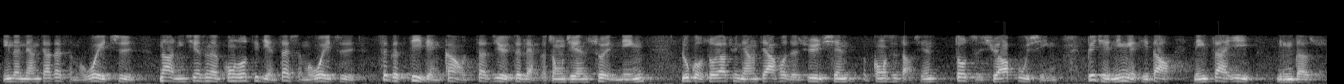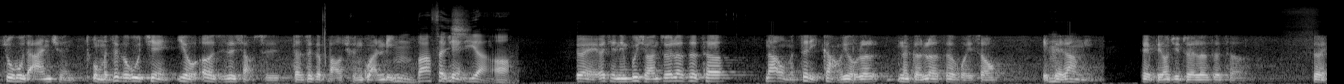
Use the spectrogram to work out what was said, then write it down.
您的娘家在什么位置，那您先生的工作地点在什么位置？这个地点刚好在这这两个中间，所以您如果说要去娘家或者去先公司找先，都只需要步行，并且您也提到您在意您的住户的安全，我们这个物件又有二十四小时的这个保全管理，嗯，帮他分析啊啊，对，而且您不喜欢追垃圾车，那我们这里刚好又有热那个垃圾回收，也可以让你可以不用去追垃圾车。对，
